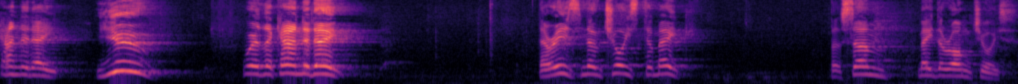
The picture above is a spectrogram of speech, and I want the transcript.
candidate. You were the candidate. There is no choice to make, but some made the wrong choice.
